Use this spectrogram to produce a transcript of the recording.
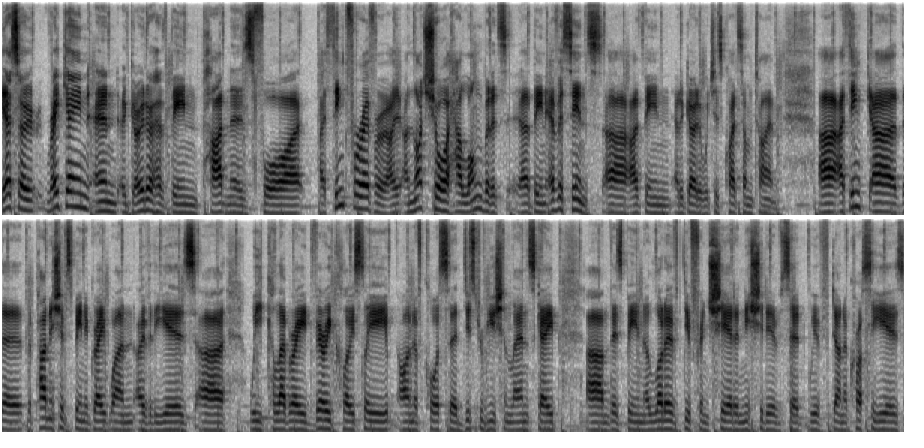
Yeah, so RateGain and Agoda have been partners for, I think, forever. I, am not sure how long, but it's uh, been ever since uh, I've been at Agoda, which is quite some time. Uh, I think uh, the, the partnership's been a great one over the years. Uh, we collaborate very closely on, of course, the distribution landscape. Um, there's been a lot of different shared initiatives that we've done across the years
